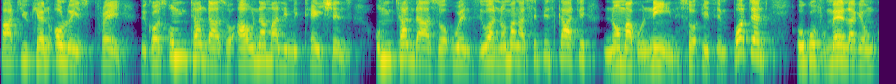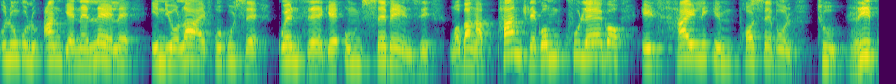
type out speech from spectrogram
but you can always pray because umthandazo awunama limitations umthandazo wenziwa noma ngasiphi isikhathi noma kunini. So it's important ukuvumela ke uNkulunkulu angenelele in your life ukuze kwenzeke umsebenzi ngoba ngaphandle komkhuleko it's highly impossible to reap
